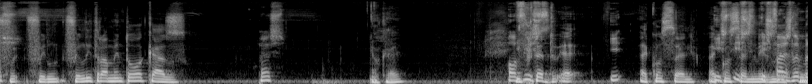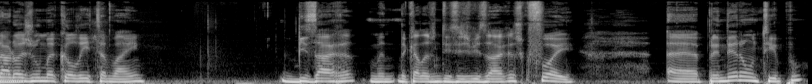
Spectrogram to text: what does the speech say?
Foi, foi, foi literalmente ao acaso. Pois. Ok? E Ouviste- portanto, é- e- aconselho. Isto, aconselho isto- isto mesmo faz esta- lembrar hoje uma que eu li também bizarra, uma daquelas notícias bizarras que foi ah, prenderam um tipo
